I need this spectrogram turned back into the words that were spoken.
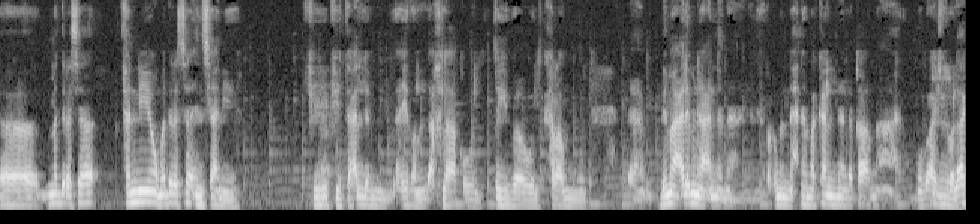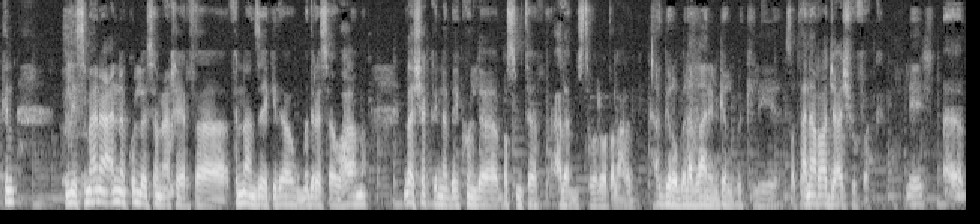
آه، مدرسة فنية ومدرسة إنسانية. في في تعلم أيضا الأخلاق والطيبة والكرم وال- آه، بما علمنا عننا يعني رغم إن إحنا ما كان لنا لقاء معه مباشر. ولكن اللي سمعنا عنه كله سمع خير. ففنان زي كذا ومدرسة وهامة. لا شك إنه بيكون له بصمته على مستوى الوطن العربي أقرب الاغاني لقلبك لصوت أنا راجع أشوفك ليش؟ آه،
